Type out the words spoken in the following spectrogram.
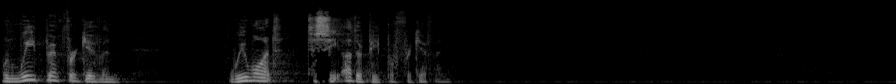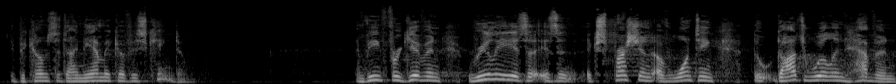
When we've been forgiven, we want to see other people forgiven. It becomes the dynamic of his kingdom. And being forgiven really is, a, is an expression of wanting the, God's will in heaven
